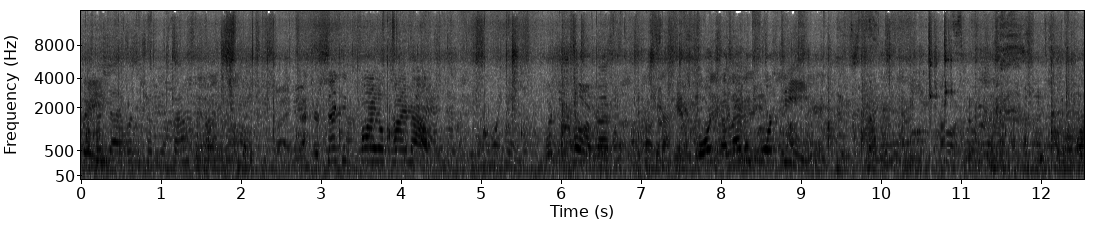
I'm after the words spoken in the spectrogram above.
please. That's your second final timeout. What's the score, Ref? Oh, it's 11 14. or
